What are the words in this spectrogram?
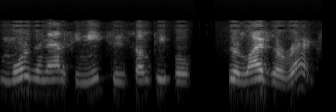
more than that if you need to. Some people, their lives are wrecks,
